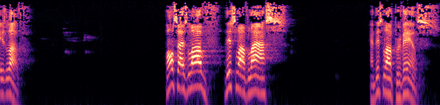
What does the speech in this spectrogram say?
is love. Paul says love, this love lasts, and this love prevails.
